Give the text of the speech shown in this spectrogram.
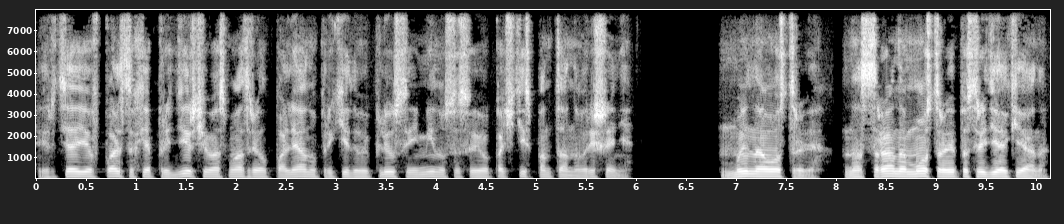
Вертя ее в пальцах, я придирчиво осматривал поляну, прикидывая плюсы и минусы своего почти спонтанного решения. Мы на острове, на сраном острове посреди океана.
